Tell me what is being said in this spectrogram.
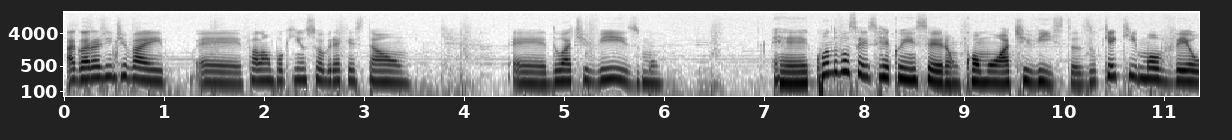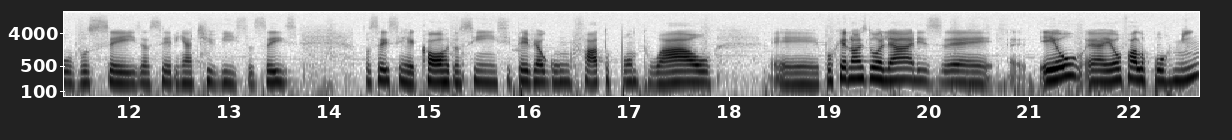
Agora a gente vai é, falar um pouquinho sobre a questão é, do ativismo é, quando vocês se reconheceram como ativistas, o que que moveu vocês a serem ativistas? Vocês, vocês se recordam, assim, se teve algum fato pontual? É, porque nós do Olhares, é, eu, é, eu falo por mim,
